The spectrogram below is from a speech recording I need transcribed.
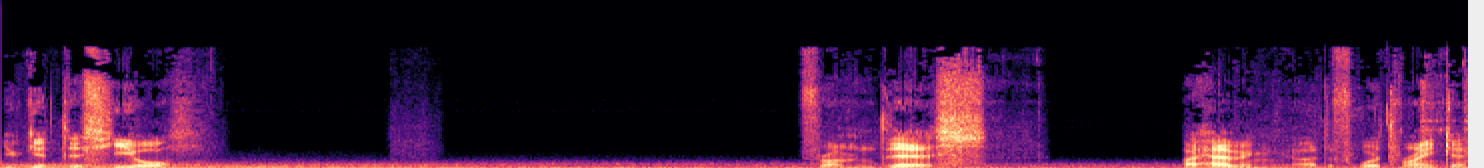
you get this heal from this by having uh, the fourth rank in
